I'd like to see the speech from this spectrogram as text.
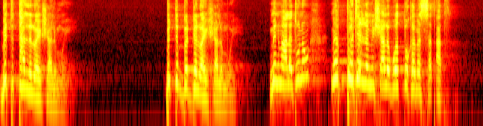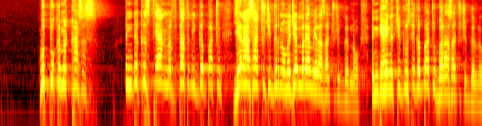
ብትታለሉ አይሻልም ወይ? ብትበደሉ አይሻልም ወይ? ምን ማለቱ ነው? መበደል ነው የሚሻለው፣ ወጥቶ ከመሰጣት ወጥቶ ከመካሰስ። እንደ ክርስቲያን መፍታት የሚገባችሁን የራሳችሁ ችግር ነው። መጀመሪያም የራሳችሁ ችግር ነው። እንዲህ አይነት ችግር ውስጥ የገባችሁ በራሳችሁ ችግር ነው።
